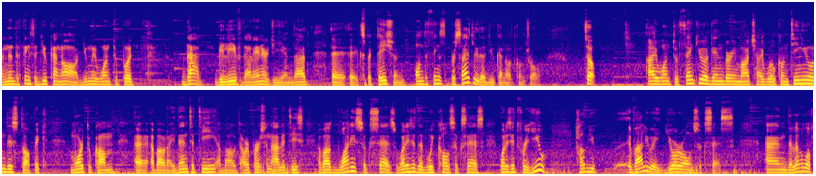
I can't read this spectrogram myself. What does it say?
and then the things that you cannot, you may want to put that belief, that energy, and that uh, expectation on the things precisely that you cannot control. So, I want to thank you again very much. I will continue on this topic, more to come uh, about identity, about our personalities, about what is success, what is it that we call success, what is it for you, how do you evaluate your own success, and the level of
